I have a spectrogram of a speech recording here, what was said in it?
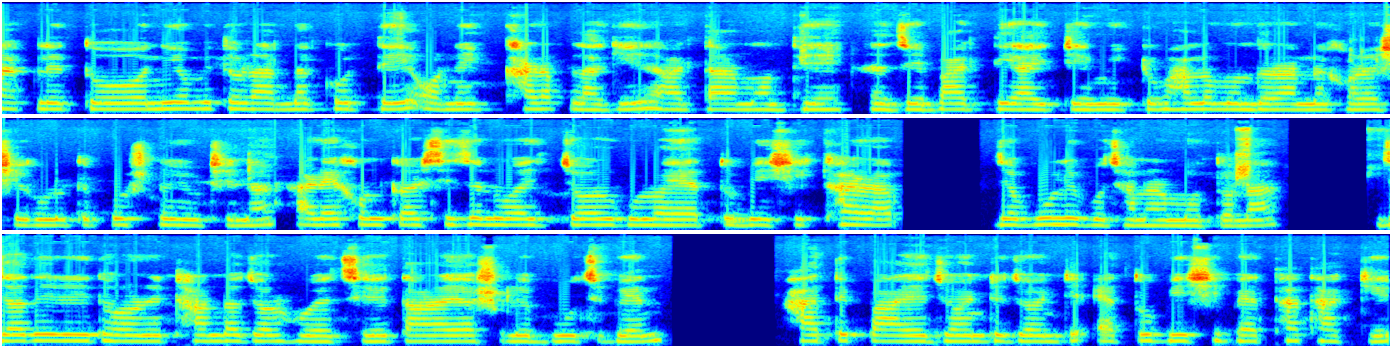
থাকলে তো নিয়মিত রান্না করতে অনেক খারাপ লাগে। আর তার মধ্যে যে বাড়তি আইটেম একটু ভালো মন্দ রান্না করা, সেগুলো তো প্রশ্নই উঠে না। আর এখনকার সিজন ওয়াইজ জ্বরগুলো এত বেশি খারাপ যা বলে বোঝানোর মতো না। যাদের এই ধরনের ঠান্ডা জ্বর হয়েছে, তারাই আসলে বুঝবেন। হাতে পায়ে জয়েন্টে জয়েন্টে এত বেশি ব্যথা থাকে।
